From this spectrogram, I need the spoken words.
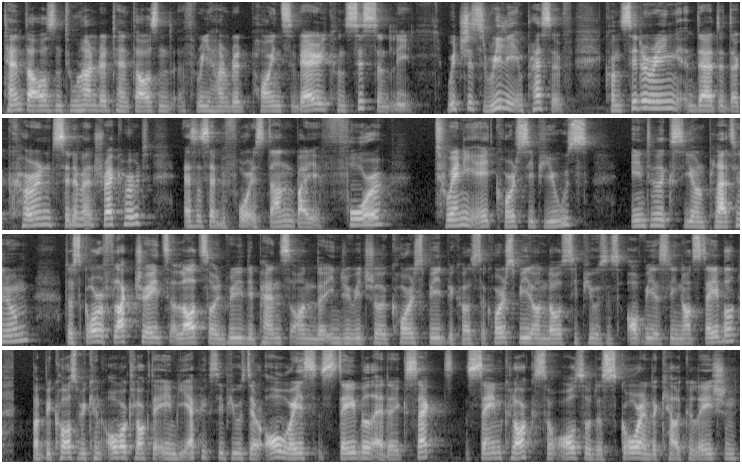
10,200, 10,300 points very consistently, which is really impressive considering that the current Cinebench record, as I said before, is done by four 28 core CPUs, Intel Xeon Platinum, the score fluctuates a lot, so it really depends on the individual core speed because the core speed on those CPUs is obviously not stable. But because we can overclock the AMD EPYC CPUs, they're always stable at the exact same clock, so also the score and the calculation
